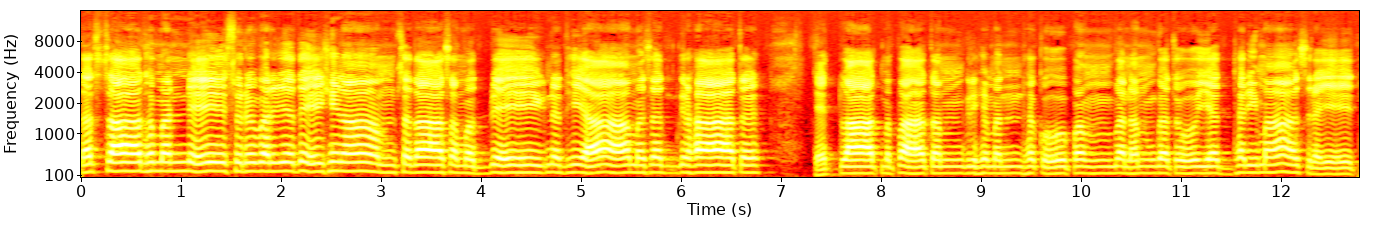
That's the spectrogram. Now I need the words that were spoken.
तत्साधु मन्ये सुरवर्यदेशिनां सदा समुद्वेग्नधियाम सद्गृहात्। त्यक्त्वात्मपातं गृहमन्धकूपं वनं गतो यद्धरिमाश्रयेत।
